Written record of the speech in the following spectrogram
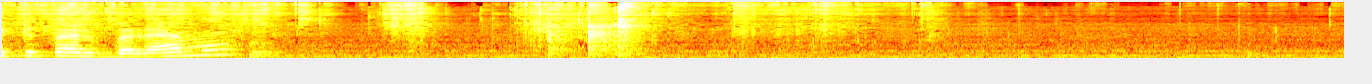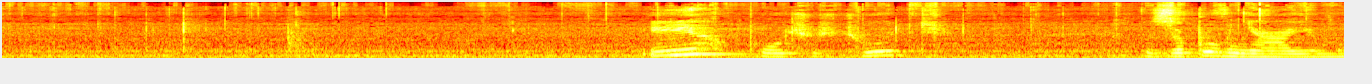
І тепер беремо і по чуть-чуть заповняємо.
